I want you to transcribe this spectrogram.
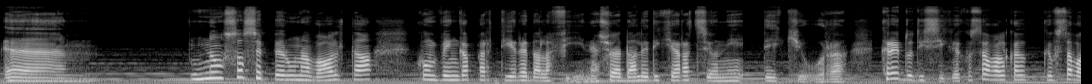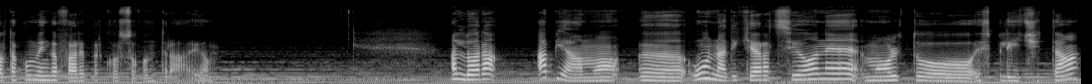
ehm, non so se per una volta convenga partire dalla fine, cioè dalle dichiarazioni dei Cure. Credo di sì, che questa volta, che questa volta convenga fare percorso contrario. Allora, abbiamo eh, una dichiarazione molto esplicita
